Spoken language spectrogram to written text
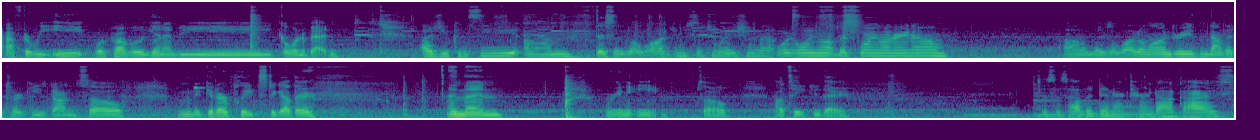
after we eat, we're probably gonna be going to bed. As you can see, um, this is a laundry situation that we're going on that's going on right now. Um, there's a lot of laundry now the turkey's done, so I'm gonna get our plates together and then we're gonna eat. So I'll take you there. This is how the dinner turned out, guys.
